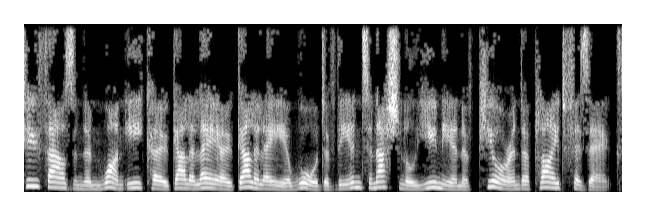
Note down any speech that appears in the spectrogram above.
2001 ICO Galileo Galilei Award of the International Union of Pure and Applied Physics.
